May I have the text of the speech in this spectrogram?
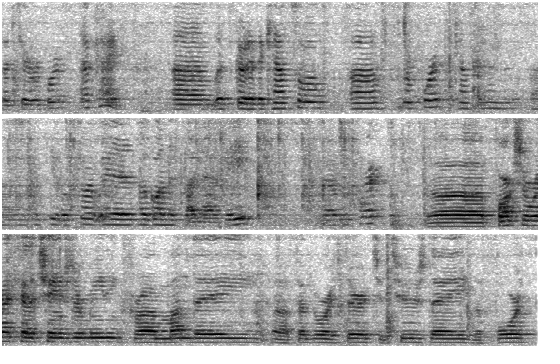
That's your report? Okay. Um, Let's go to the council uh, reports. Councilman, uh, let's see, we'll start with, I'll go on this side now. Dave, uh, report? Uh, Parks and Rec had to change their meeting from Monday, uh, February 3rd to Tuesday, the 4th.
